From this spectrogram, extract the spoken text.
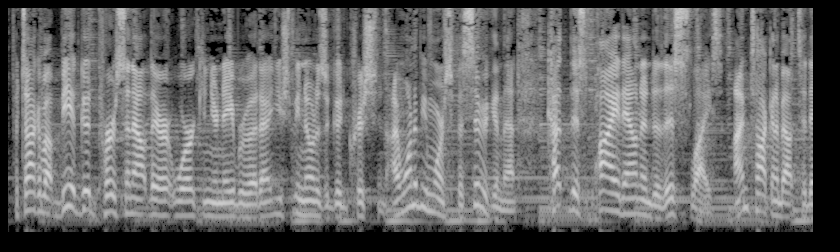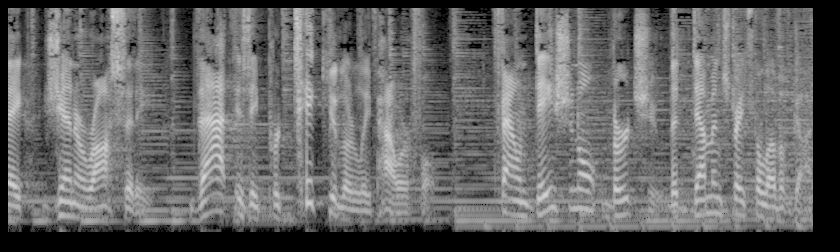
If I talk about be a good person out there at work in your neighborhood, you should be known as a good Christian. I want to be more specific than that. Cut this pie down into this slice. I'm talking about today generosity. That is a particularly powerful, foundational virtue that demonstrates the love of God.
